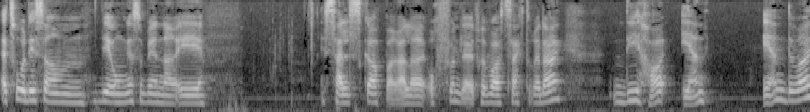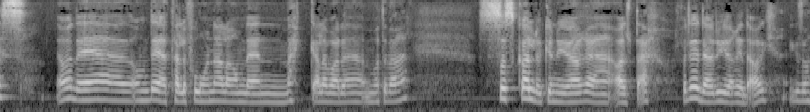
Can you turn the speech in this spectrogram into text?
Jeg tror de, som, de unge som begynner i selskaper eller offentlig eller privat sektor i dag, de har én device. Ja, det er, om det er telefon eller om det er en Mac eller hva det måtte være så skal du kunne gjøre alt der. For det er det du gjør i dag. Så,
